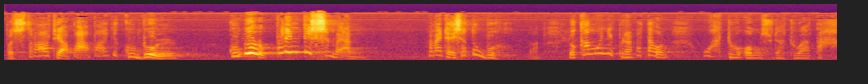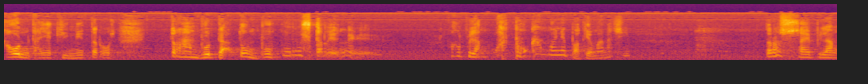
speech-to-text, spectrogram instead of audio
bestral di apa-apa itu gundul Gundul, pelintis sampean. Sampai desa tumbuh. Loh kamu ini berapa tahun? Waduh om sudah dua tahun kayak gini terus. Rambut tidak tumbuh, kurus kering. Aku bilang, waduh kamu ini bagaimana sih? Terus saya bilang,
